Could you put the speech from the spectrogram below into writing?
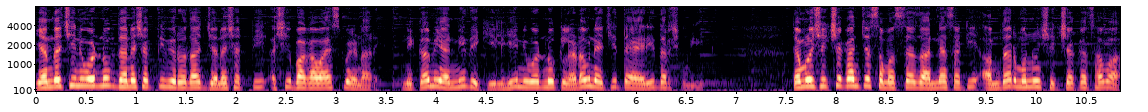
यंदाची निवडणूक धनशक्ती विरोधात जनशक्ती अशी बघावयास मिळणार. आहे निकम यांनी देखील ही निवडणूक लढवण्याची तयारी दर्शवली. त्यामुळे शिक्षकांच्या समस्या जाणण्यासाठी आमदार म्हणून शिक्षकच हवा.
